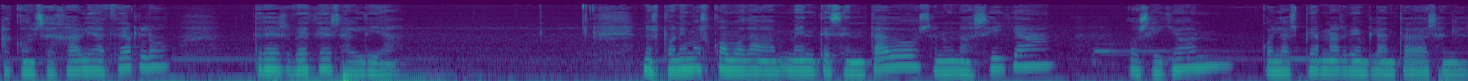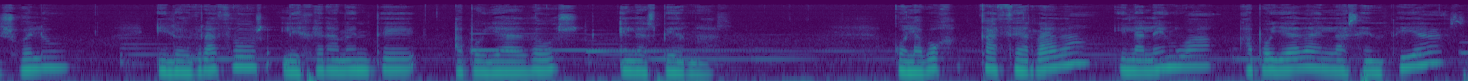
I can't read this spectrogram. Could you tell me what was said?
Aconsejable hacerlo tres veces al día. Nos ponemos cómodamente sentados en una silla o sillón con las piernas bien plantadas en el suelo y los brazos ligeramente apoyados en las piernas, con la boca cerrada y la lengua apoyada en las encías,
